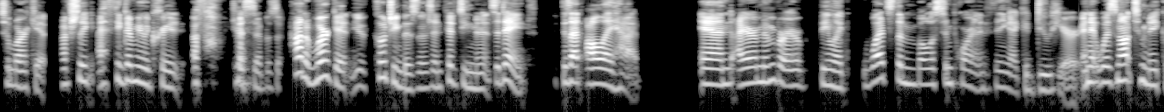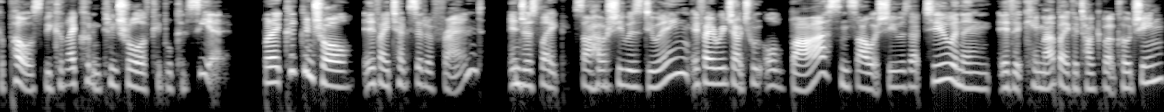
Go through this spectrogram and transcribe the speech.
to market. Actually, I think I'm going to create a podcast episode how to market your coaching business in 15 minutes a day because that's all I had. And I remember being like, what's the most important thing I could do here? And it was not to make a post because I couldn't control if people could see it, but I could control if I texted a friend and just like saw how she was doing. If I reached out to an old boss and saw what she was up to, and then if it came up, I could talk about coaching,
